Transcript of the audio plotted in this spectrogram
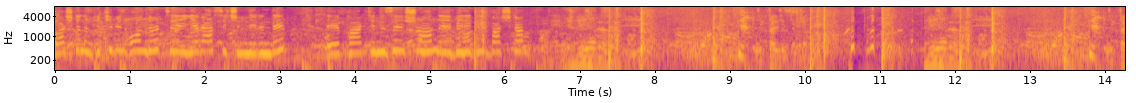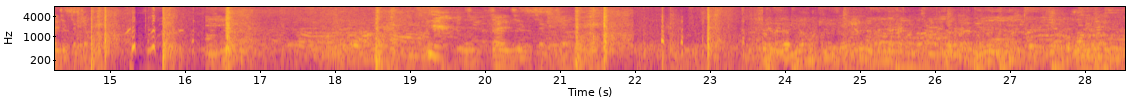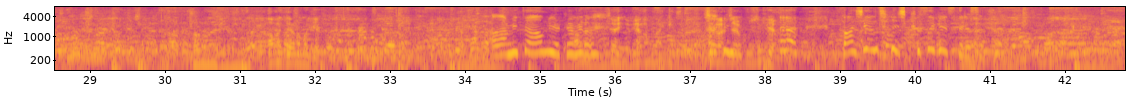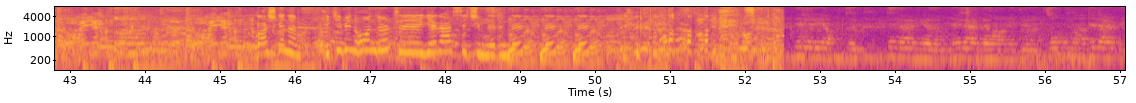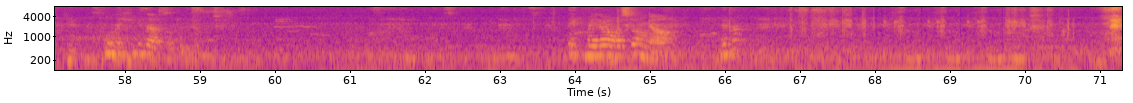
Başkanım 2014 e, yerel seçimlerinde e, partinize şu an e, belediye başkan Ama yanıma gel. Ahmet'i almıyor kamera. Sen yanımdan git. Sen acayip uzun gel. Başkanım hiç kısa gösteriyorsun. Başkanım 2014 e, yerel seçimlerinde Dur be, dur de- be, dur de- be. Neler yaptık, neler yarım, neler devam ediyor, sonuna neler bekliyor. Bunları güzel sorular ama başkanım ya. Neden?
